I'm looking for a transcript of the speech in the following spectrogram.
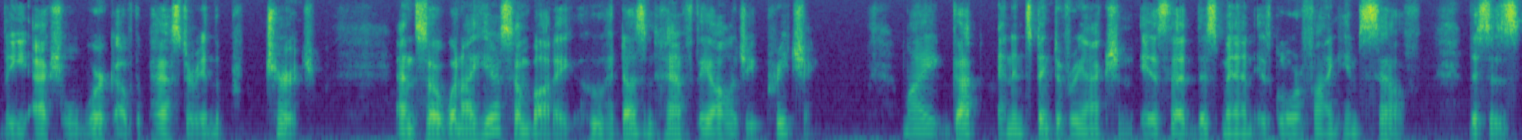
the actual work of the pastor in the church. And so when I hear somebody who doesn't have theology preaching, my gut and instinctive reaction is that this man is glorifying himself. This is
